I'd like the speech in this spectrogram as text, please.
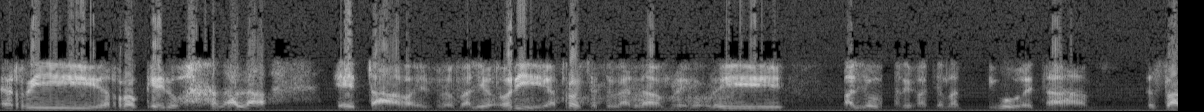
herri rockero dala eta bai, hori aprobetxatu behar da hombre hori balio hori bat ematigu eta ez da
